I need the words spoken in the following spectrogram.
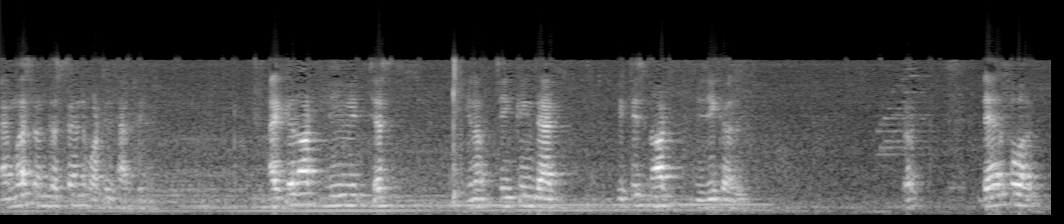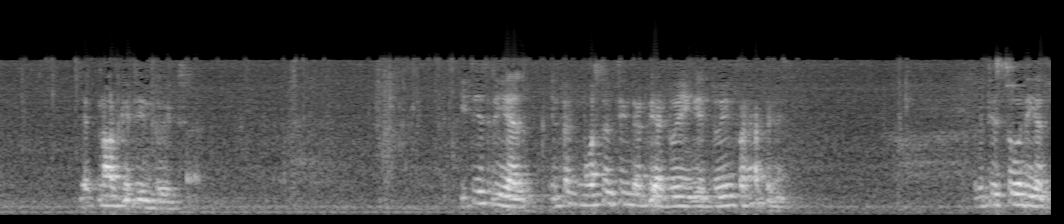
I must understand what is happiness. I cannot leave it just, you know, thinking that it is not physical. But therefore, let's not get into it. It is real. In fact, most of the things that we are doing is doing for happiness. It is so real.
